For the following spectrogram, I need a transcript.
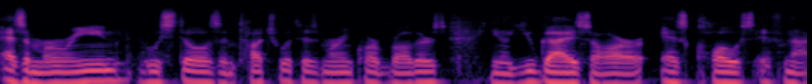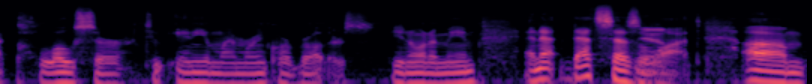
as a marine who still is in touch with his marine corps brothers you know you guys are as close if not closer to any of my marine corps brothers. You know what i mean? And that that says a lot. Um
